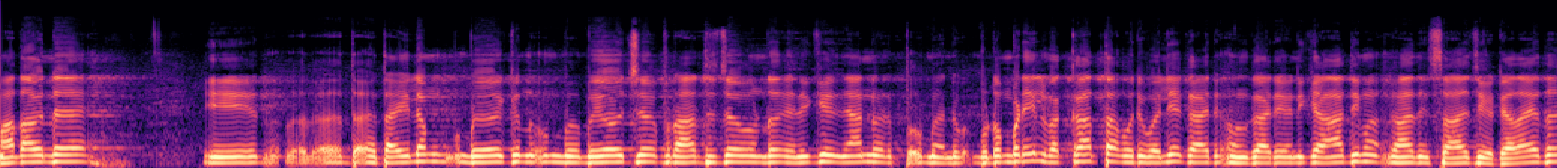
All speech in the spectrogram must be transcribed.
മാതാവിന്റെ ഈ തൈലം ഉപയോഗിക്കുന്ന ഉപയോഗിച്ച് പ്രാർത്ഥിച്ചതുകൊണ്ട് എനിക്ക് ഞാൻ ഉടമ്പടിയിൽ വെക്കാത്ത ഒരു വലിയ കാര്യം കാര്യം എനിക്ക് ആദ്യം ആദ്യം സാധിച്ചു കിട്ടി. അതായത്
